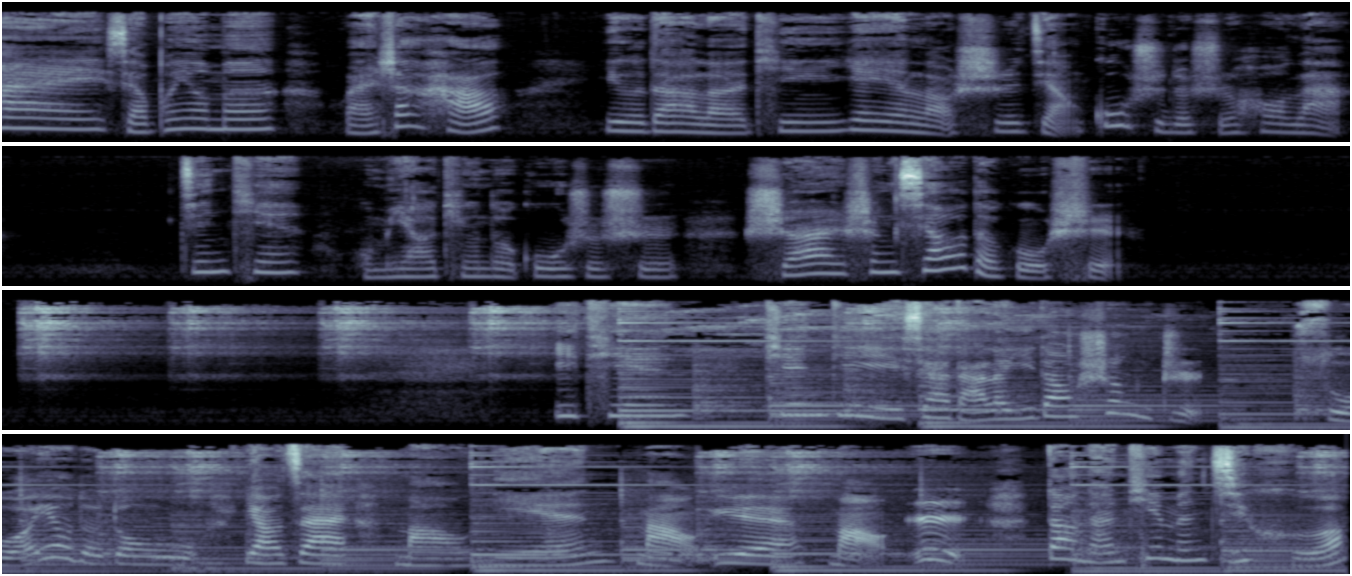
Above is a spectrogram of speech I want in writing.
嗨，小朋友们，晚上好！又到了听燕燕老师讲故事的时候啦。今天我们要听的故事是十二生肖的故事。一天，天帝下达了一道圣旨，所有的动物要在卯年卯月卯日到南天门集合。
